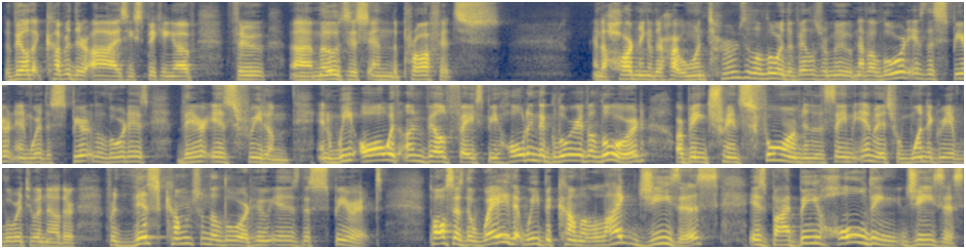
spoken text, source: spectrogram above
The veil that covered their eyes, he's speaking of through uh, Moses and the prophets and the hardening of their heart. When one turns to the Lord, the veil is removed. Now, the Lord is the Spirit, and where the Spirit of the Lord is, there is freedom. And we all, with unveiled face, beholding the glory of the Lord, are being transformed into the same image from one degree of glory to another. For this comes from the Lord, who is the Spirit. Paul says the way that we become like Jesus is by beholding Jesus,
